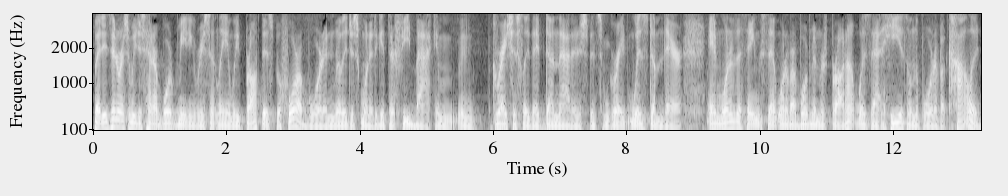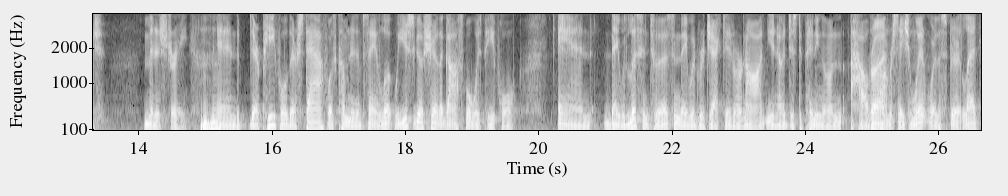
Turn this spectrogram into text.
But it's interesting. We just had our board meeting recently, and we brought this before our board, and really just wanted to get their feedback. And, and graciously, they've done that, and there's been some great wisdom there. And one of the things that one of our board members brought up was that he is on the board of a college ministry, mm-hmm. and their people, their staff, was coming to them saying, "Look, we used to go share the gospel with people." And they would listen to us and they would reject it or not, you know, just depending on how the right. conversation went, where the Spirit led.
